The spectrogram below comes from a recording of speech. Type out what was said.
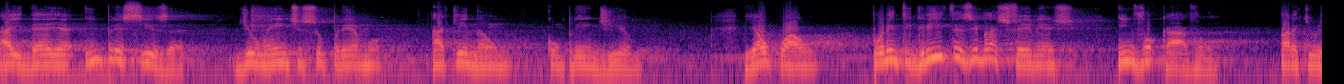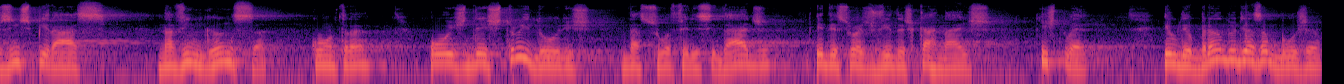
a ideia imprecisa de um ente supremo a quem não compreendiam e ao qual, por entre gritas e blasfêmias, invocavam para que os inspirasse na vingança contra os destruidores da sua felicidade e de suas vidas carnais, isto é, Eudebrando de Azambuja,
